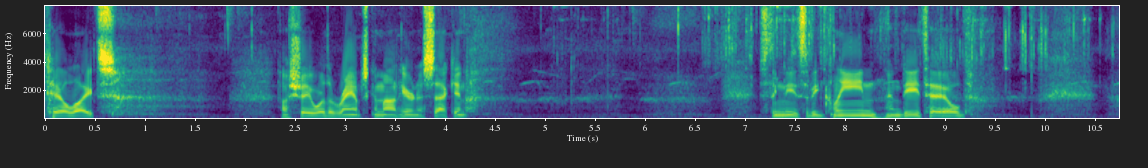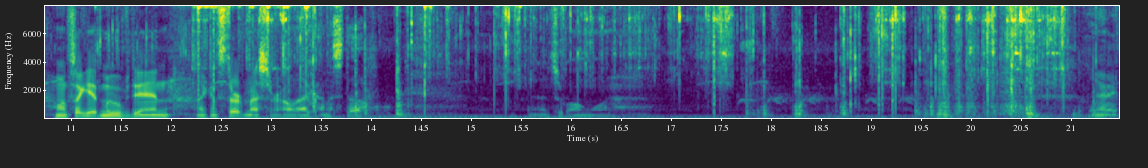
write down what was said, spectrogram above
tail lights. I'll show you where the ramps come out here in a second. This thing needs to be clean and detailed. Once I get moved in, I can start messing around with that kind of stuff. That's the wrong one. All right.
